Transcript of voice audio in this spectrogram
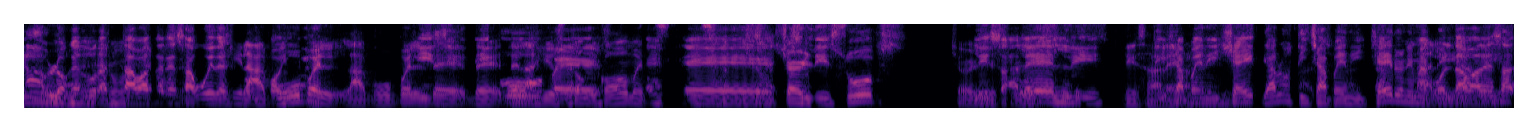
Hablo que dura estaba Teresa Witherspoon. Y la Cooper, la Cooper de, de, de, la Houston Comets. Este, Shirley Subs. Lisa Leslie, Ticha Penicheiro, diablo, Ticha Penicheiro, ni me acordaba de esa,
